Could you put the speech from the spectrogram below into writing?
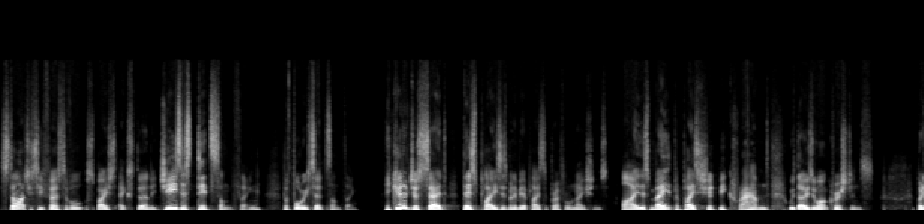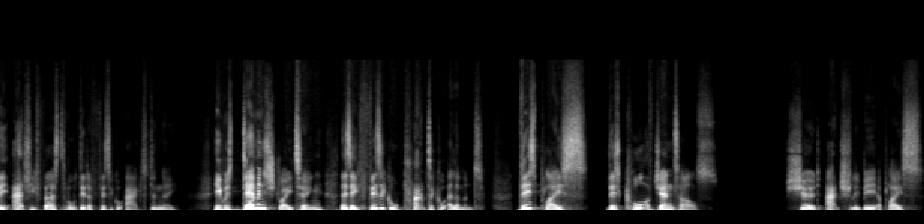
Starts, you see, first of all, space externally. Jesus did something before he said something. He could have just said, This place is going to be a place of preferable nations. I, this place should be crammed with those who aren't Christians. But he actually, first of all, did a physical act, didn't he? He was demonstrating there's a physical, practical element this place, this court of Gentiles, should actually be a place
